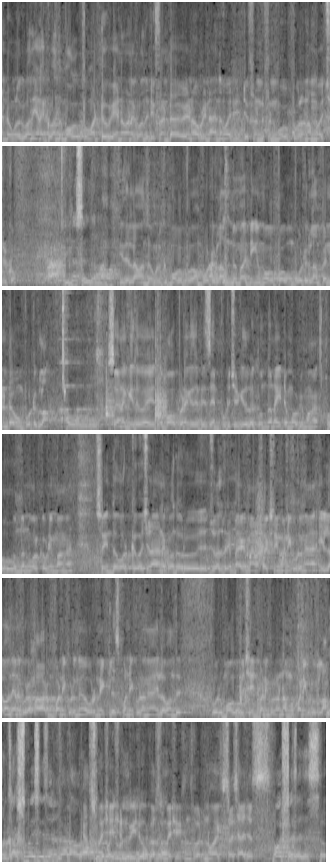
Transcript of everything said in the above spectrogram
அண்ட் உங்களுக்கு வந்து எனக்கு வந்து முகப்பு மட்டும் வேணும் எனக்கு வந்து டிஃப்ரெண்ட்டாக வேணும் அப்படின்னா இந்த மாதிரி டிஃப்ரெண்ட் டிஃப்ரெண்ட் முகப்புகளும் நம்ம வச்சுருக்கோம். என்ன சார் இதெல்லாம் இதெல்லாம் வந்து உங்களுக்கு முகப்பாகவும் போட்டுக்கலாம். இந்த மாதிரி நீங்கள் முகப்பாகவும் போட்டுக்கலாம் பெண்ணட்டாகவும் போட்டுக்கலாம். ஓ ஸோ எனக்கு இது இந்த முகப்பு எனக்கு இந்த டிசைன் பிடிச்சிருக்கு. இதெல்லாம் குந்தன் ஐட்டம் அப்படிம்பாங்க. குந்தன் ஒர்க் அப்படிம்பாங்க. ஸோ இந்த ஒர்க்கை வச்சு நான் எனக்கு வந்து ஒரு ஜுவல்லரி மே மேனுஃபேக்சரிங் பண்ணி கொடுங்க. இல்லை வந்து எனக்கு ஒரு ஹாரம் பண்ணி கொடுங்க ஒரு நெக்லஸ் பண்ணி கொடுங்க. இல்லை வந்து ஒரு முகப்பு செயின் பண்ணி கொடுங்க நம்ம பண்ணி கொடுக்கலாம். ஒரு கஸ்டமைசேஷனுக்கான ஒரு ஆப்ஷன் பண்ணி கொடுக்குறீங்க customizations but no extra charges. No extra charges so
